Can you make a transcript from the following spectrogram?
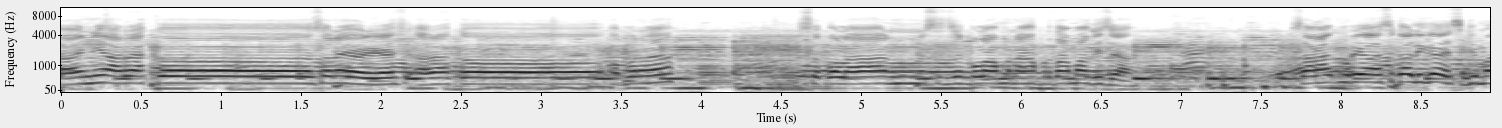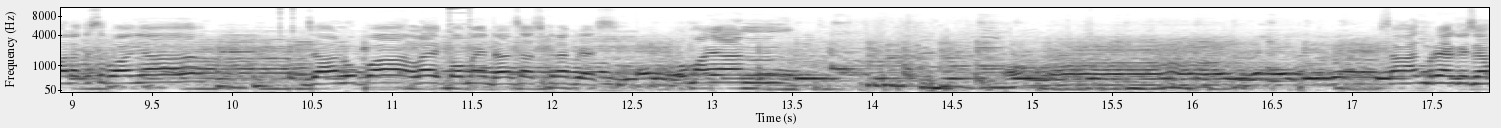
Nah ini arah ke sana ya guys, arah ke apa namanya? Sekolahan sekolah menengah pertama guys ya. Sangat meriah sekali guys. Gimana keseruannya? Jangan lupa like, komen, dan subscribe guys. Lumayan sangat meriah guys ya.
